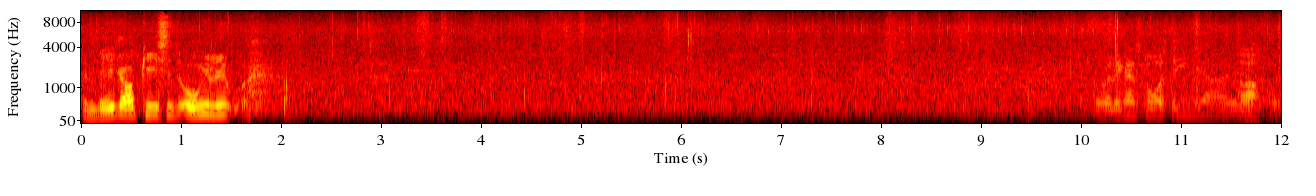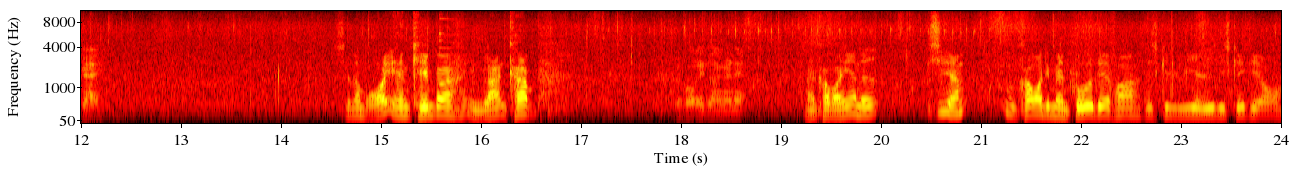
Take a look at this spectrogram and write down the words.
Den vil ikke opgive sit unge liv. Så der ligger en stor sten her. øh, Ja, ok. Selvom Røg han kæmper en lang kamp, Vi får litt lenger ned. han kommer herned, siger han. Nu kommer de med en båd derfra. Det skal de lige have vide, de skal ikke herover.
